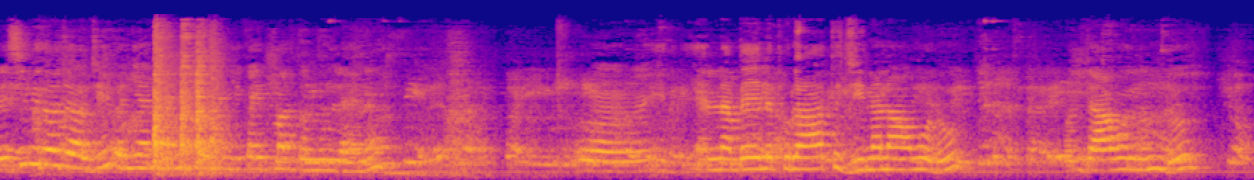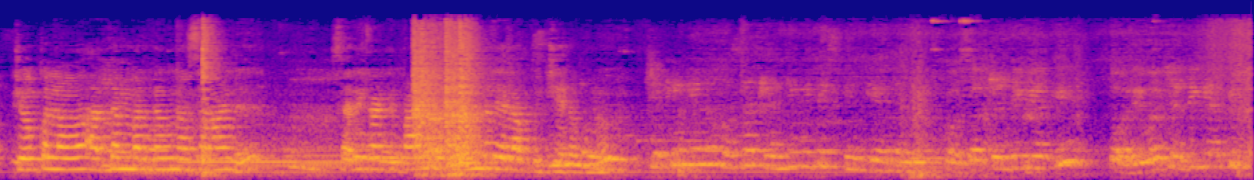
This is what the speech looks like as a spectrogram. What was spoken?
ರೆಸಿಪಿ ತೋಜಾವ್ಜಿ ಒಂಜಿ ಒಂಜಿ ಕೈಟ್ ಮಾಡ್ಕೊಂಡಿಲ್ಲ ನಾನು. ಎನ್ನ ಬೇಲೆ ಪುರ ಆತುಜಿ ನಾನು ಆವೋಡು ಒಂದು ಆವೊಂದುಂಡು ಜೋಕಲ್ನ ಅರ್ಧಂಬರ್ಧ ಸಾಂಡು ಸರಿ ಕಟ್ಟಿ ಪಾಡಿ ಒಂದು ಎಲ್ಲ ಪುಚ್ಚಿ ನಮ್ಮದು ಚೆಕಿಂಗ್ ಏನೋ ಹೊಸ ಟ್ರೆಂಡಿಂಗ್ ಇದೆ ಸ್ಕಿನ್ ಕೇರ್ ನಲ್ಲಿ ಹೊಸ ಟ್ರೆಂಡಿಂಗ್ ಯಾಕೆ ಸಾರಿ ವಾ ಟ್ರೆಂಡಿಂಗ್ ಯಾಕಿಲ್ಲ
